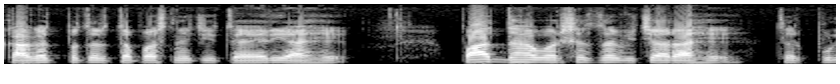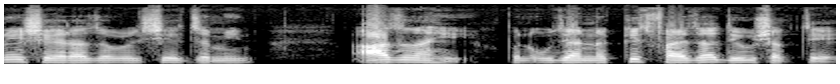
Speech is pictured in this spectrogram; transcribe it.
कागदपत्र तपासण्याची तयारी आहे पाच दहा वर्षाचा विचार आहे तर पुणे शहराजवळ शेत जमीन आज नाही पण उद्या नक्कीच फायदा देऊ शकते.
